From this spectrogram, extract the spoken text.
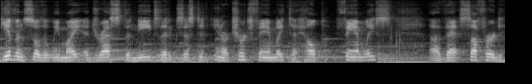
given so that we might address the needs that existed in our church family to help families uh, that suffered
